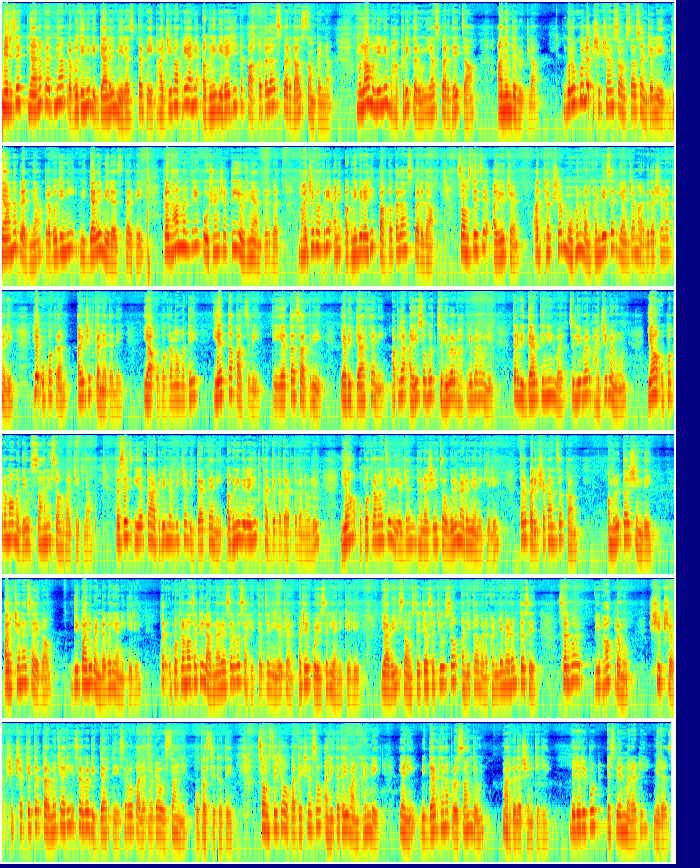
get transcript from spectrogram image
मिरजेत ज्ञानप्रज्ञा प्रबोधिनी विद्यालय मिरजतर्फे भाजी भाकरी आणि अग्निविरहित पाककला स्पर्धा संपन्न. मुलामुलींनी भाकरी करून या स्पर्धेचा आनंद लुटला. गुरुकुल शिक्षण संस्था संचलित ज्ञानप्रज्ञा प्रबोधिनी विद्यालय मिरजतर्फे प्रधानमंत्री पोषण शक्ती योजनेअंतर्गत भाजी भाकरी आणि अग्निविरहित पाककला स्पर्धा संस्थेचे आयोजन अध्यक्ष मोहन वनखंडेसर यांच्या मार्गदर्शनाखाली हे उपक्रम आयोजित करण्यात आले. या उपक्रमामध्ये इयत्ता पाचवी ते इयत्ता सातवी या विद्यार्थ्यांनी आपल्या आईसोबत चुलीवर भाकरी बनवली तर विद्यार्थिनींवर चुलीवर भाजी बनवून या उपक्रमामध्ये उत्साहाने सहभाग घेतला. तसेच इयत्ता आठवी नववीच्या विद्यार्थ्यांनी अग्निविरहित खाद्यपदार्थ बनवले. या उपक्रमाचे नियोजन धनश्री चौगुले मॅडम यांनी केले. तर परीक्षकांचं काम अमृता शिंदे अर्चना सायगाव दीपाली बंडगर यांनी केले. तर उपक्रमासाठी लागणाऱ्या सर्व साहित्याचे नियोजन अजय कोळीसर यांनी केले. यावेळी संस्थेच्या सचिव सौ. अनिता वनखंडे मॅडम तसेच सर्व विभाग प्रमुख शिक्षक शिक्षकेतर कर्मचारी सर्व विद्यार्थी सर्व पालक मोठ्या उत्साहाने उपस्थित होते. संस्थेच्या उपाध्यक्ष सौ. अनिताताई वानखंडे यांनी विद्यार्थ्यांना प्रोत्साहन देऊन मार्गदर्शन केले. Bureau report S. B. N. Marathi Miraj.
